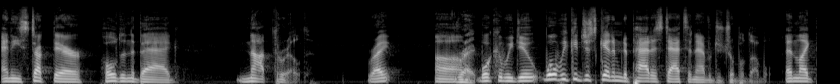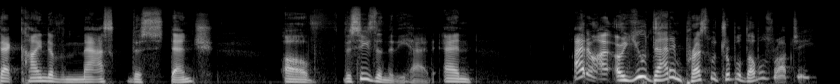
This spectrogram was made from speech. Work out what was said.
And he's stuck there holding the bag, not thrilled, right? Um, right. What can we do? Well, we could just get him to pad his stats and average a triple double. And like that kind of masked the stench of the season that he had. And I don't, are you that impressed with triple doubles, Rob G?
